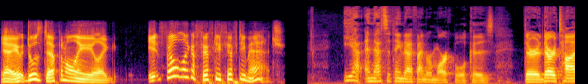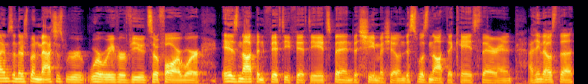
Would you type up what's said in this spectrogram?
Yeah, it was definitely like it felt like a 50-50 match. Yeah, and that's the thing that I find remarkable because there there are times and there's been matches where, we've reviewed so far where it has not been 50-50 it's been the CIMA show and this was not the case there. And i think that was the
